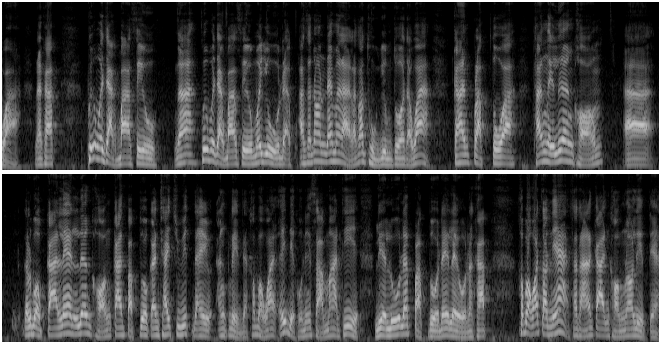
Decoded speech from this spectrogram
กว่านะครับเพิ่งมาจากบราซิลนะเพิ่งมาจากบราซิลมาอยู่แบบอาร์เซนอลได้เมื่อไหร่แล้วก็ถูกยืมตัวแต่ว่าการปรับตัวทั้งในเรื่องของอระบบการเล่นเรื่องของการปรับตัวการใช้ชีวิตในอังกฤษเนี่ยเขาบอกว่าเอ้ยเด็กคนนี้สามารถที่เรียนรู้และปรับตัวได้เร็วนะครับ เขาบอกว่าตอนนี้สถานการณ์ของนอริทเนี่ย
